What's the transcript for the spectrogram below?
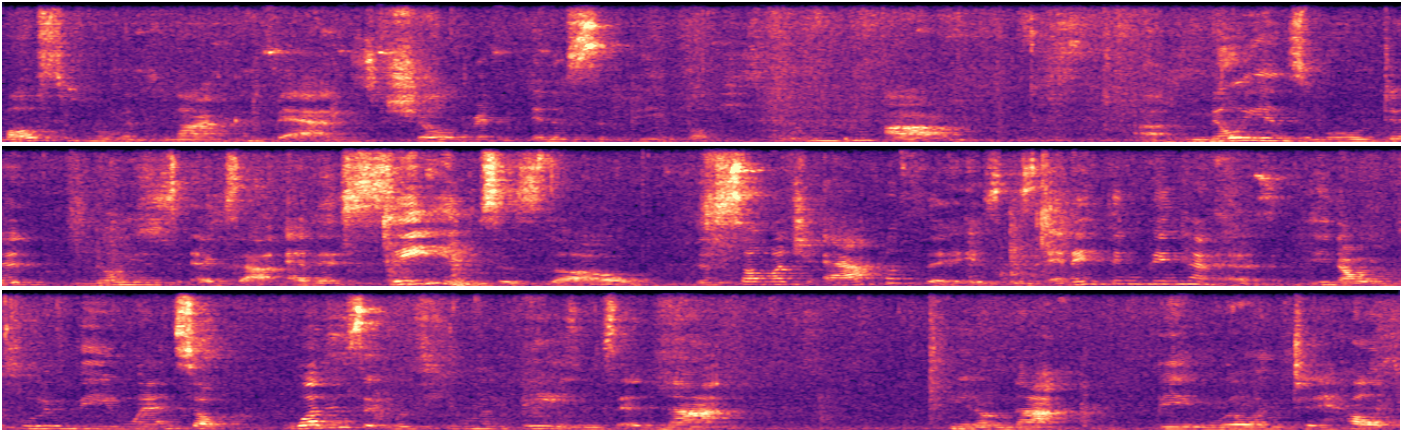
most of whom are non-combatants, children, innocent people. Um, uh, millions wounded, millions exiled, and it seems as though there's so much apathy. Is, is anything being, uh, you know, including the UN? So what is it with human beings and not, you know, not being willing to help,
